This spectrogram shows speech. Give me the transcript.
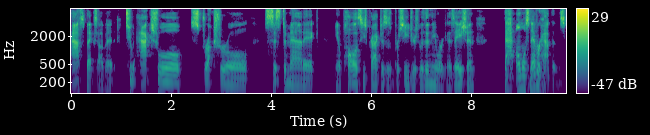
aspects of it to actual structural, systematic, you know, policies, practices, and procedures within the organization. That almost never happens.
